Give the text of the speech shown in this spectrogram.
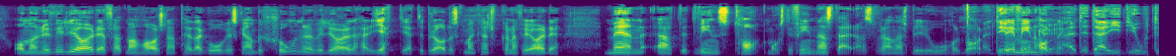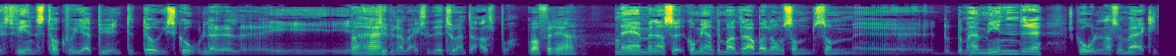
Om man nu vill göra det för att man har såna pedagogiska ambitioner och vill göra det här jätte, jättebra, då ska man kanske kunna få göra det. Men att ett vinsttak måste finnas där, alltså för annars blir det ohållbart. Men Det, är min hållning. Det där är idiotiskt. Vinsttak hjälper ju inte dugg i skolor eller i, i den här typen av verksamhet. Det tror jag inte alls på. Varför det? Nej, men alltså, det kommer egentligen bara drabba de som, som eh, de här mindre skolorna som verkligen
